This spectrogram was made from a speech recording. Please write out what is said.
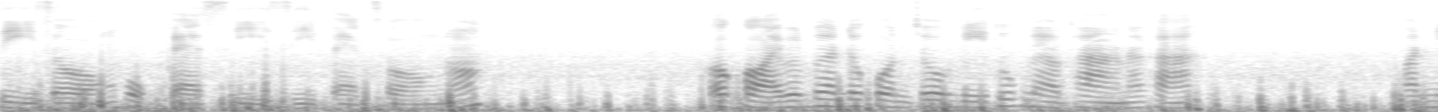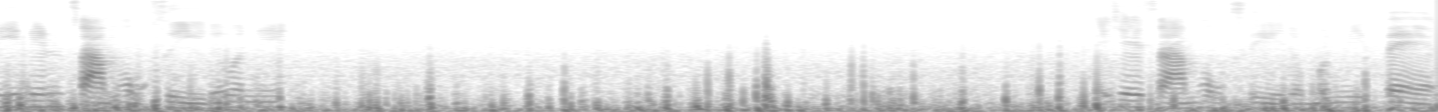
สี่สองหกแปดสี่สี่แปดสองเนาะก็ขอให้เพื่อนๆทุกคนโชคดีทุกแนวทางนะคะ วันนี้เน้นสามหกสี่ด้วยวันนี้ ไม่ใช่สามหกสี่แต่มันมีแปด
